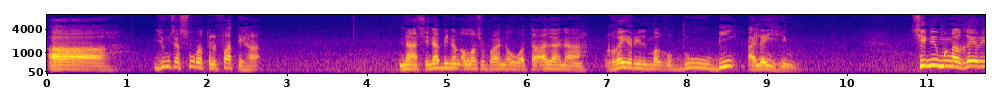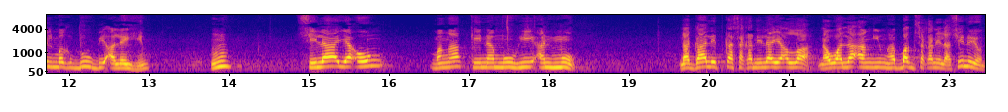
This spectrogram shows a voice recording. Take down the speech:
Ah, yung sa Suratul Fatiha na sinabi ng Allah Subhanahu wa Ta'ala na ghairil maghdubi alaihim. Sino yung mga ghairil maghdubi alaihim? Hmm? Sila yaong mga kinamuhian mo. Nagalit ka sa kanila, ya Allah. Nawala ang yung habag sa kanila. Sino yun?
